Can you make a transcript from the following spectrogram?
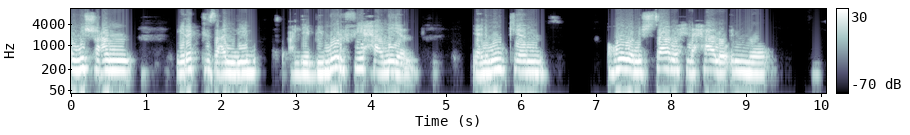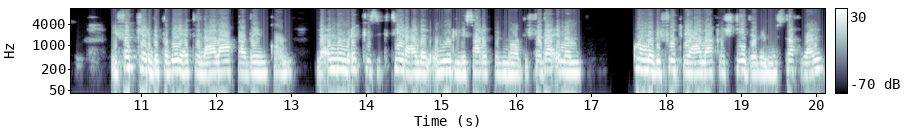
ومش عم يركز على اللي اللي بيمر فيه حاليا. يعني ممكن هو مش سامح لحاله إنه يفكر بطبيعة العلاقة بينكم. لأنه مركز كتير على الأمور اللي صارت بالماضي فدائما كل ما بيفوت بعلاقة جديدة بالمستقبل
